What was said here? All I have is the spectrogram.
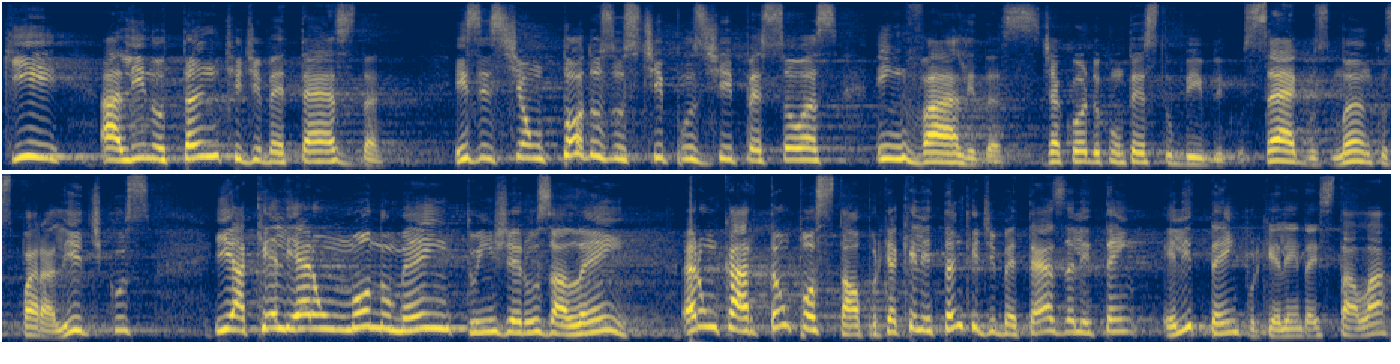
Que ali no tanque de Betesda existiam todos os tipos de pessoas inválidas, de acordo com o texto bíblico: cegos, mancos, paralíticos, e aquele era um monumento em Jerusalém, era um cartão postal, porque aquele tanque de Bethesda, ele tem, ele tem, porque ele ainda está lá,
